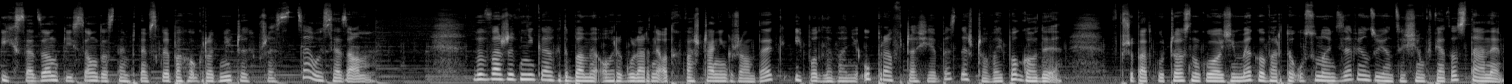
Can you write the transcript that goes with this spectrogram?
Ich sadzonki są dostępne w sklepach ogrodniczych przez cały sezon. W warzywnikach dbamy o regularne odchwaszczanie grządek i podlewanie upraw w czasie bezdeszczowej pogody. W przypadku czosnku ozimego warto usunąć zawiązujące się kwiatostany,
